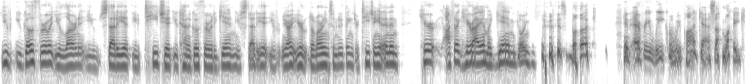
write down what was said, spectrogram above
you you go through it, you learn it, you study it, you teach it, you kind of go through it again, you study it, you you're right, you're learning some new things, you're teaching it, and then here I feel like here I am again going through this book. And every week when we podcast, I'm like,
